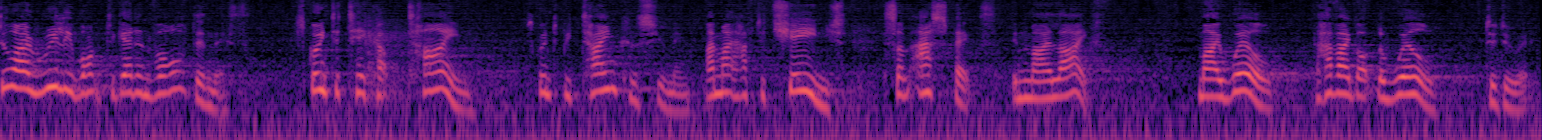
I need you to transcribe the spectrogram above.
Do I really want to get involved in this? It's going to take up time. It's going to be time consuming. I might have to change some aspects in my life. My will. Have I got the will to do it?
